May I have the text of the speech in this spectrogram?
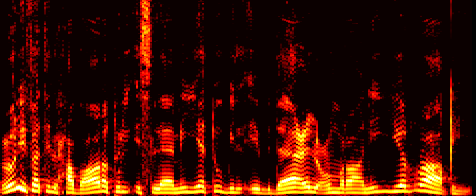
عرفت الحضارة الإسلامية بالإبداع العمراني الراقي.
